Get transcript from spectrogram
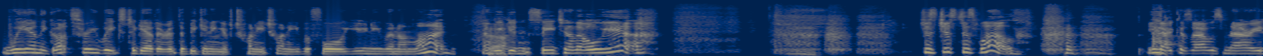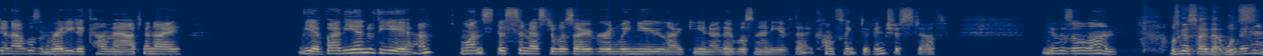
we only got three weeks together at the beginning of 2020 before uni went online and we didn't see each other all year. just, just as well you know, because I was married and I wasn't ready to come out. And I, yeah, by the end of the year, once the semester was over and we knew, like, you know, there wasn't any of that conflict of interest stuff, it was all on. I was going to say that. What's Yeah.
